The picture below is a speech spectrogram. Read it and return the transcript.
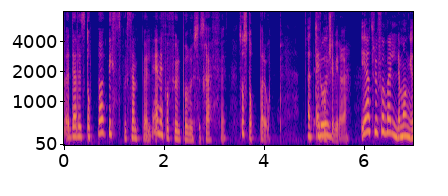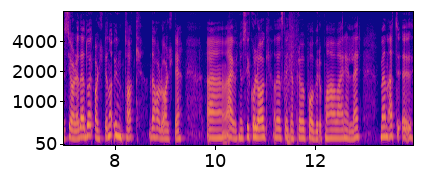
der det stopper hvis f.eks. en er for full på russetreff. Så stopper det opp. Jeg Jeg går ikke videre. Jeg tror for veldig mange så gjør det det. Du har alltid noe unntak. Det har du alltid. Eh, Jeg er jo ikke noen psykolog, og det skal ikke jeg prøve å påberope meg å være heller. Men jeg, eh,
